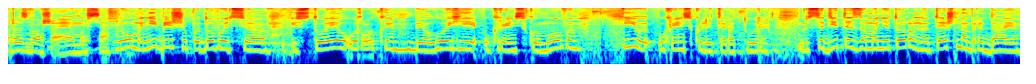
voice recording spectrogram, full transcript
розважаємося. Ну, мені більше подобаються історія уроки, біології, української мови і української літератури. Сидіти за монітором ну, теж набридає.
